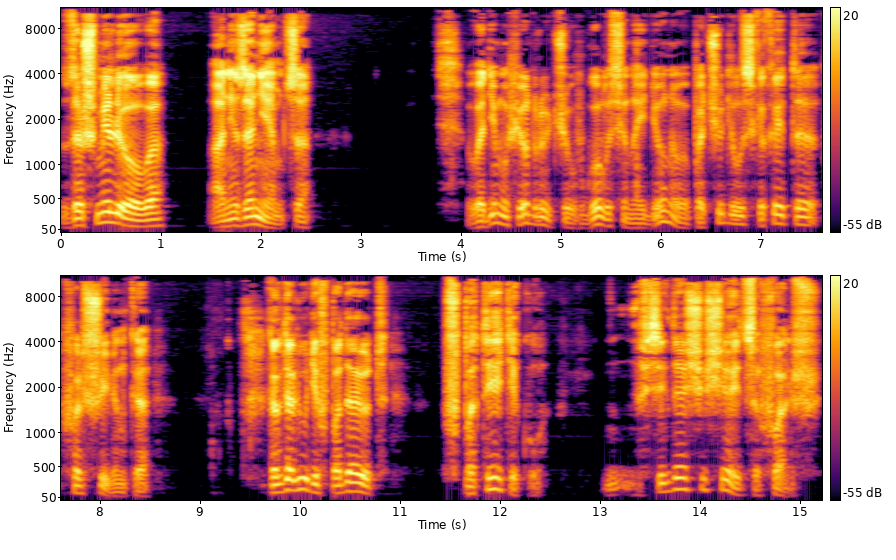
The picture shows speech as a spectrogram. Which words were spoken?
За Шмелева, а не за немца. Вадиму Федоровичу в голосе Найденова почудилась какая-то фальшивинка. Когда люди впадают в патетику, всегда ощущается фальшь.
